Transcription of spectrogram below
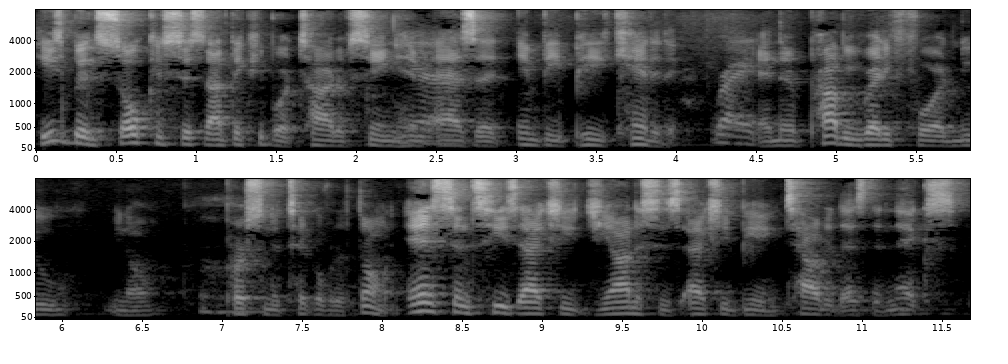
He's been so consistent. I think people are tired of seeing him Yeah. as an MVP candidate right. and they're probably ready for a new, you know, mm-hmm. person to take over the throne. And since he's actually Giannis is actually being touted as the next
